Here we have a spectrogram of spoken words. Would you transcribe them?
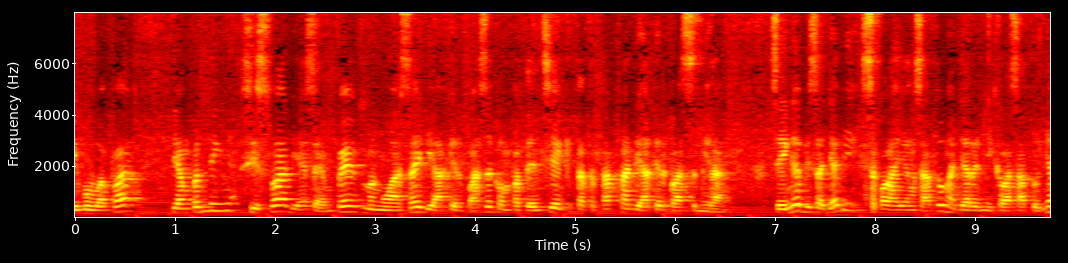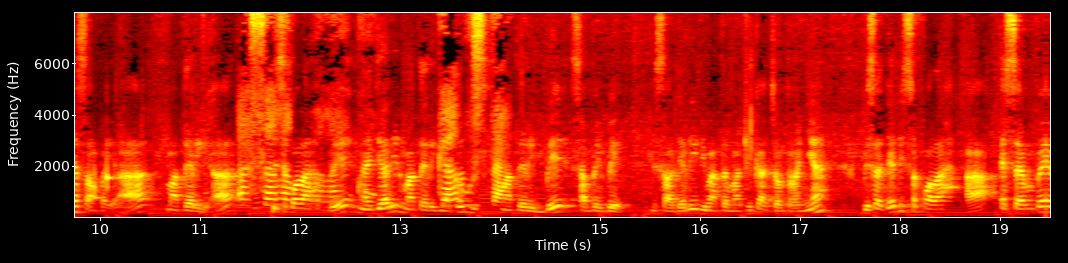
Ibu bapak yang penting siswa di SMP menguasai di akhir fase kompetensi yang kita tetapkan di akhir kelas 9 sehingga bisa jadi sekolah yang satu ngajarin di kelas satunya sampai A materi A di sekolah B ngajarin materinya itu di materi B sampai B. Misal jadi di matematika contohnya bisa jadi sekolah A SMP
